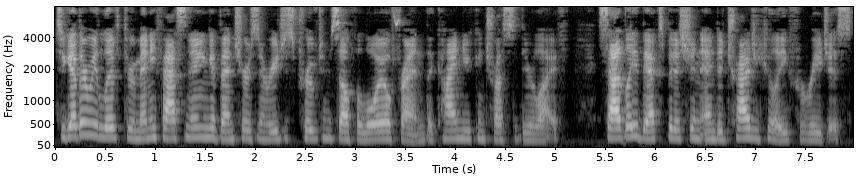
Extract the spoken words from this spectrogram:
Together we lived through many fascinating adventures, and Regis proved himself a loyal friend, the kind you can trust with your life. Sadly, the expedition ended tragically for Regis.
